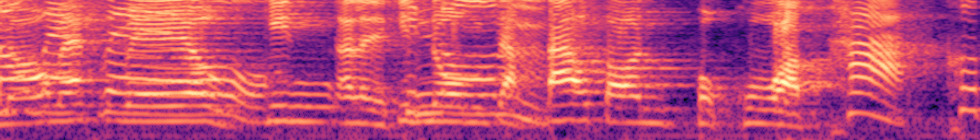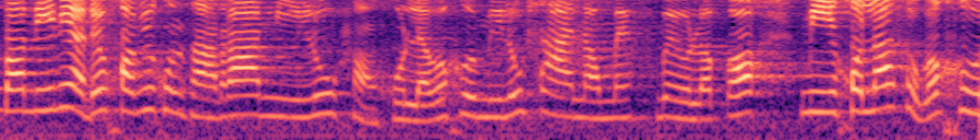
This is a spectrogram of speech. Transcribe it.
น้น้อองงแม็กซ์เวล Maxwell กินอะไรกิกินนนนมมจากเต้าตอน 6 ขวบ ค่ะ คือตอนนี้เนี่ยด้วยความที่คุณซาร่ามีลูก 2 คนแล้วก็คือมีลูกชายน้องแม็กซ์เวลแล้วก็มีคนล่าสุดก็คือ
